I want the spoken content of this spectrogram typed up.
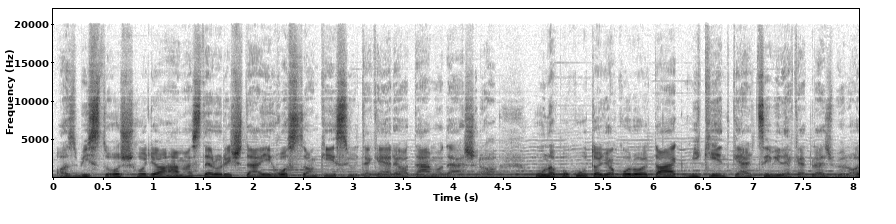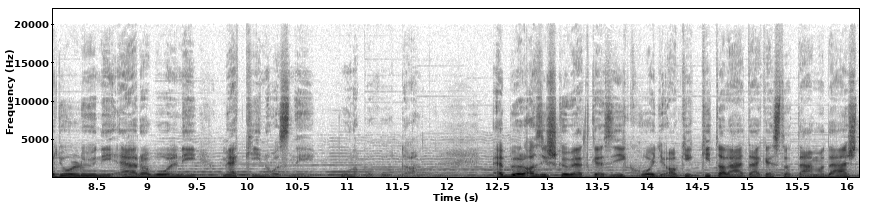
az biztos, hogy a Hamas terroristái hosszan készültek erre a támadásra. Hónapok óta gyakorolták, miként kell civileket lesből agyonlőni, elrabolni, megkínozni. Hónapok óta. Ebből az is következik, hogy akik kitalálták ezt a támadást,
